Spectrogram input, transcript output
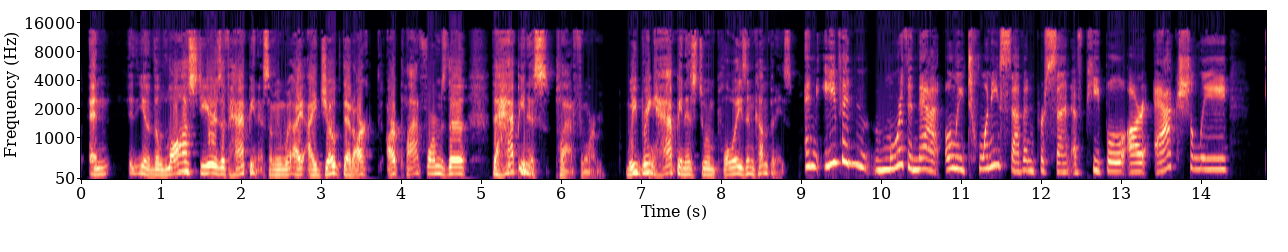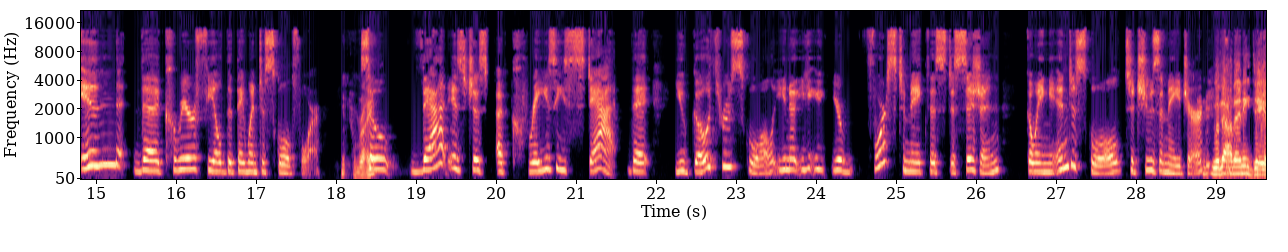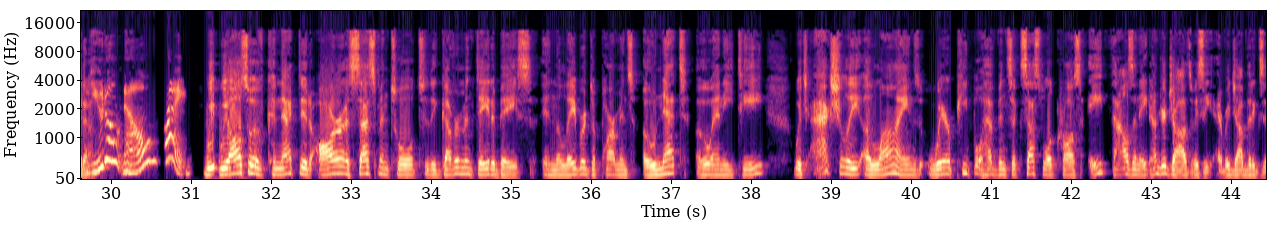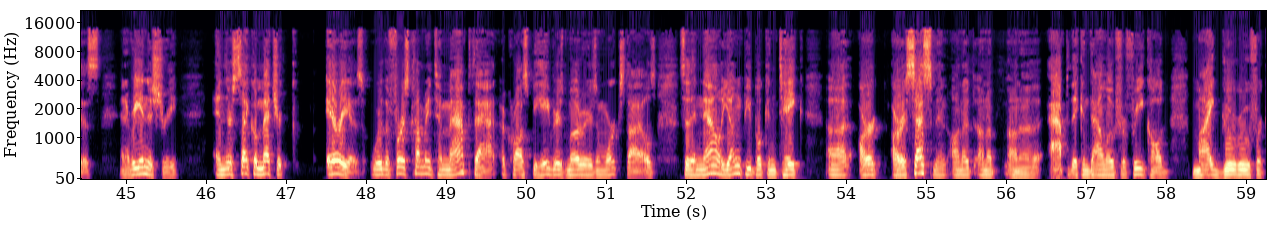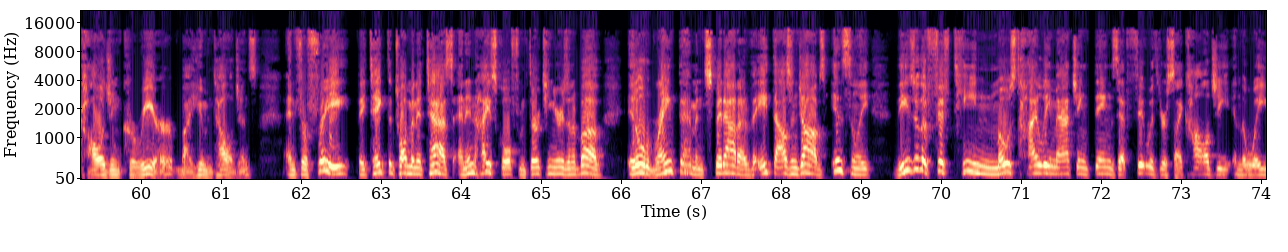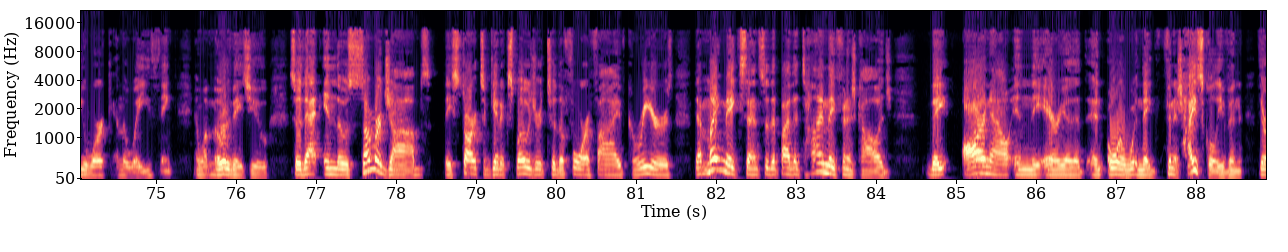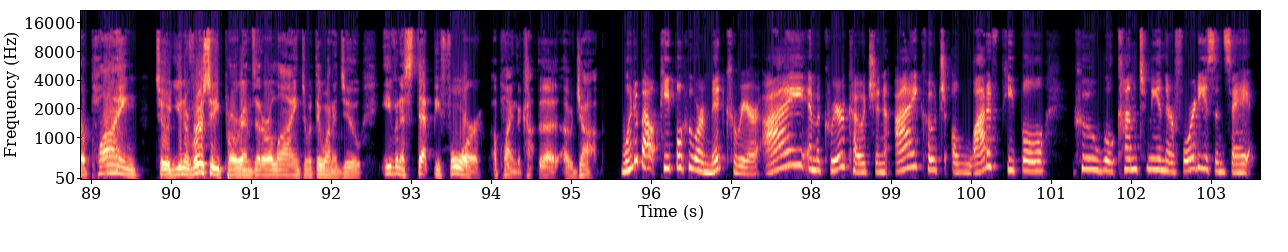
And you know the lost years of happiness. I mean, I, I joke that our our platform's the the happiness platform. We bring happiness to employees and companies. And even more than that, only 27% of people are actually in the career field that they went to school for. Right. So that is just a crazy stat that you go through school, you know, you, you're forced to make this decision going into school to choose a major without any data. You don't know, right? We, we also have connected our assessment tool to the government database in the Labor Department's ONET, O N E T, which actually aligns where people have been successful across 8,800 jobs, basically every job that exists in every industry, and their psychometric areas. We're the first company to map that across behaviors, motivators, and work styles, so that now young people can take uh, our our assessment on a on a on a app they can download for free called My Guru for College and Career by Humantelligence, and for free they take the 12 minute test, and in high school from 13 years and above, it'll rank them and spit out out of 8,000 jobs instantly. These are the 15 most highly matching things that fit with your psychology and the way you work and the way you think and what motivates you, so that in those summer jobs they start to get exposure to the four or five careers that might make sense so that by the time they finish college, they are now in the area that, and, or when they finish high school, even they're applying to university programs that are aligned to what they want to do, even a step before applying to uh, a job. What about people who are mid career? I am a career coach and I coach a lot of people who will come to me in their 40s and say,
